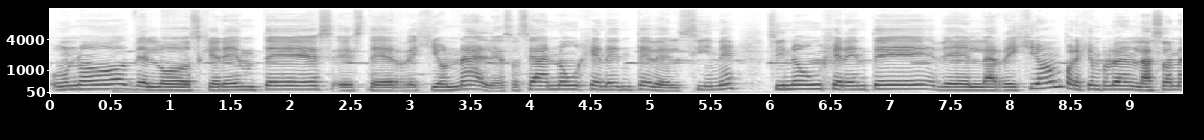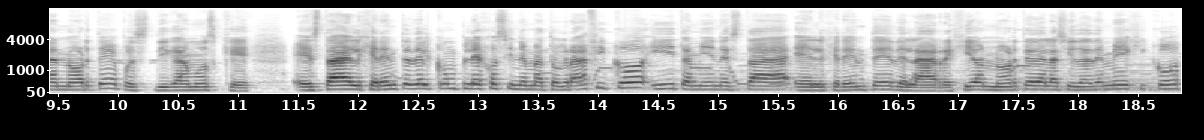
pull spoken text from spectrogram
uno de los gerentes este, regionales, o sea, no un gerente del cine, sino un gerente de la región, por ejemplo, en la zona norte, pues digamos que está el gerente del complejo cinematográfico y también está el gerente de la región norte de la Ciudad de México,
